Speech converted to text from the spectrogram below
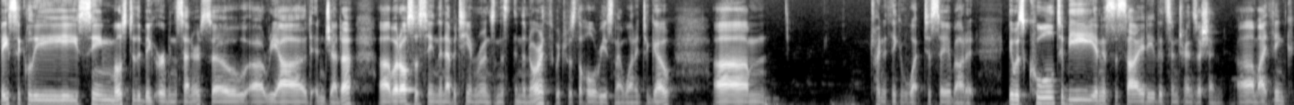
basically, seeing most of the big urban centers, so uh, Riyadh and Jeddah, uh, but also seeing the Nabatean ruins in the, in the north, which was the whole reason I wanted to go. Um, trying to think of what to say about it. It was cool to be in a society that's in transition. Um, I think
